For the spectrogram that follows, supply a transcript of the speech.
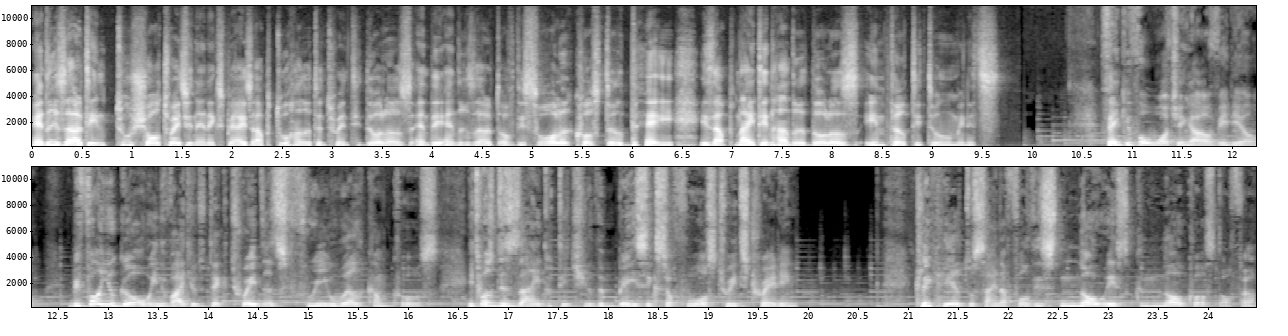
End result in two short trades in NXPI is up $220 and the end result of this roller coaster day is up $1,900 in 32 minutes. Thank you for watching our video. Before you go, we invite you to take TradeNet's free welcome course. It was designed to teach you the basics of Wall Street trading. Click here to sign up for this no-risk, no-cost offer.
